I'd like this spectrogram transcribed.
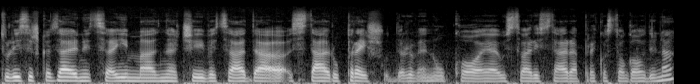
Turistička zajednica ima znači već sada staru prešu drvenu koja je u stvari stara preko 100 godina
